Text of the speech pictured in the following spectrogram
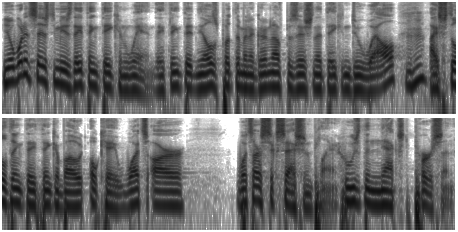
You know what it says to me is they think they can win. They think that Nill's put them in a good enough position that they can do well. I still think they think about okay, what's our What's our succession plan? Who's the next person?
